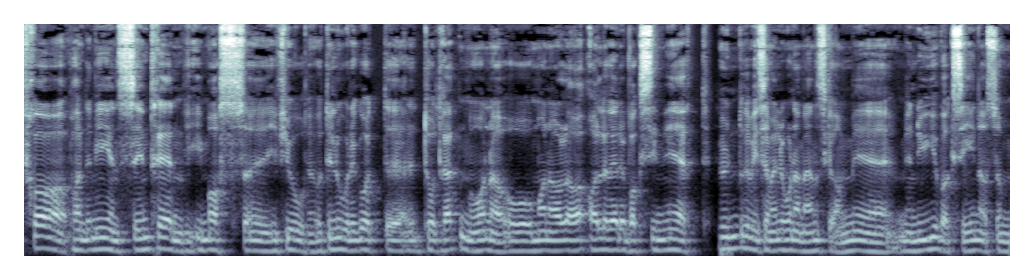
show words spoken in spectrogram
fra pandemiens inntreden i mars eh, i fjor og til nå er det gått 12-13 eh, måneder, og man har allerede vaksinert hundrevis av millioner mennesker med, med nye vaksiner som,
